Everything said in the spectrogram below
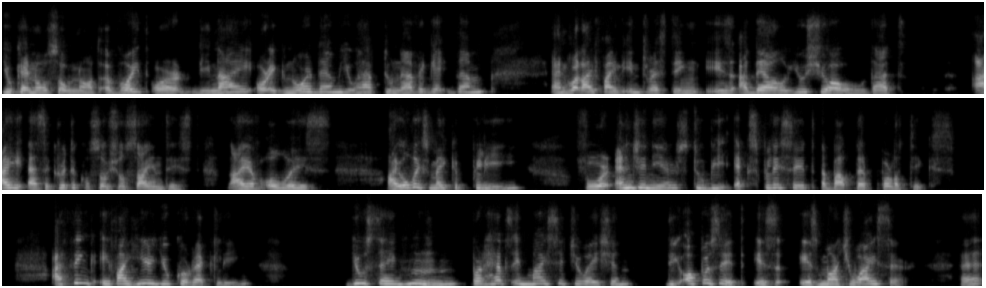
you can also not avoid or deny or ignore them. You have to navigate them. And what I find interesting is Adel, you show that I, as a critical social scientist, I have always, I always make a plea for engineers to be explicit about their politics. I think if I hear you correctly, you say, hmm, perhaps in my situation, the opposite is, is much wiser. Eh?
